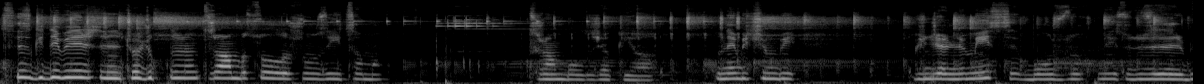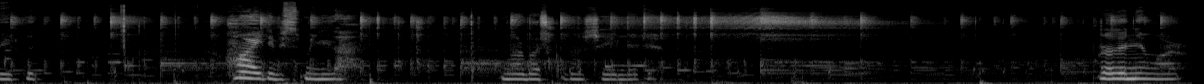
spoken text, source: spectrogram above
Siz gidebilirsiniz. Çocukların travması olursunuz. iyi tamam. Travma olacak ya. Bu ne biçim bir güncelleme ise bozdu. Neyse düzelir bir gün. Haydi bismillah. Bunlar başkalarının şeyleri. Burada ne var?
